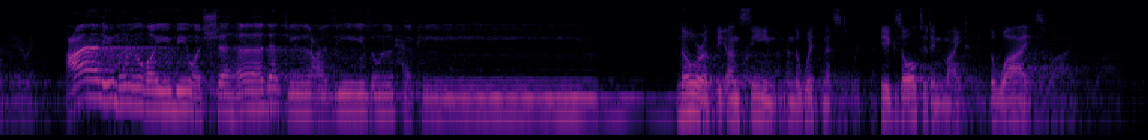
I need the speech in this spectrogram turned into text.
عالم الغيب والشهادة العزيز الحكيم Knower of the unseen and the witnessed, the exalted in might, the wise.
